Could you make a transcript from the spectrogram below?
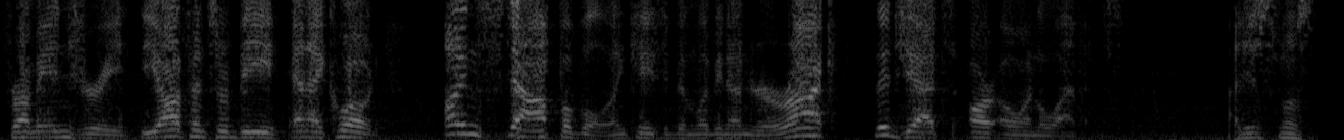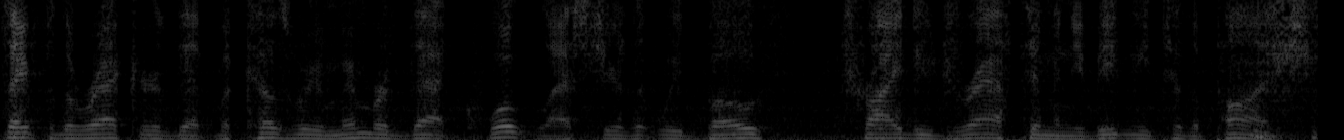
from injury, the offense would be, and I quote, unstoppable. In case you've been living under a rock, the Jets are 0 11. I just want to state for the record that because we remembered that quote last year, that we both tried to draft him and you beat me to the punch.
